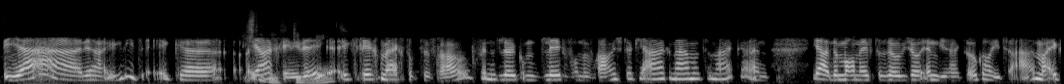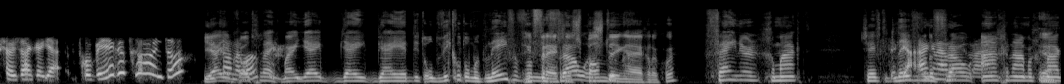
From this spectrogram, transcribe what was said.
Ja, ja, ik niet. Ik, eh, Is ja, geen idee. Ik richt me echt op de vrouw. Ik vind het leuk om het leven van de vrouw een stukje aangenamer te maken. En ja, de man heeft er sowieso indirect ook al iets aan. Maar ik zou zeggen, ja, probeer het gewoon, toch? Ja, je kan hebt wel gelijk. Maar jij, jij, jij hebt dit ontwikkeld om het leven van Ik de vrouw een stuk eigenlijk hoor. fijner gemaakt. Ze heeft het leven van de aangenamer vrouw gemaakt. aangenamer Ja.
